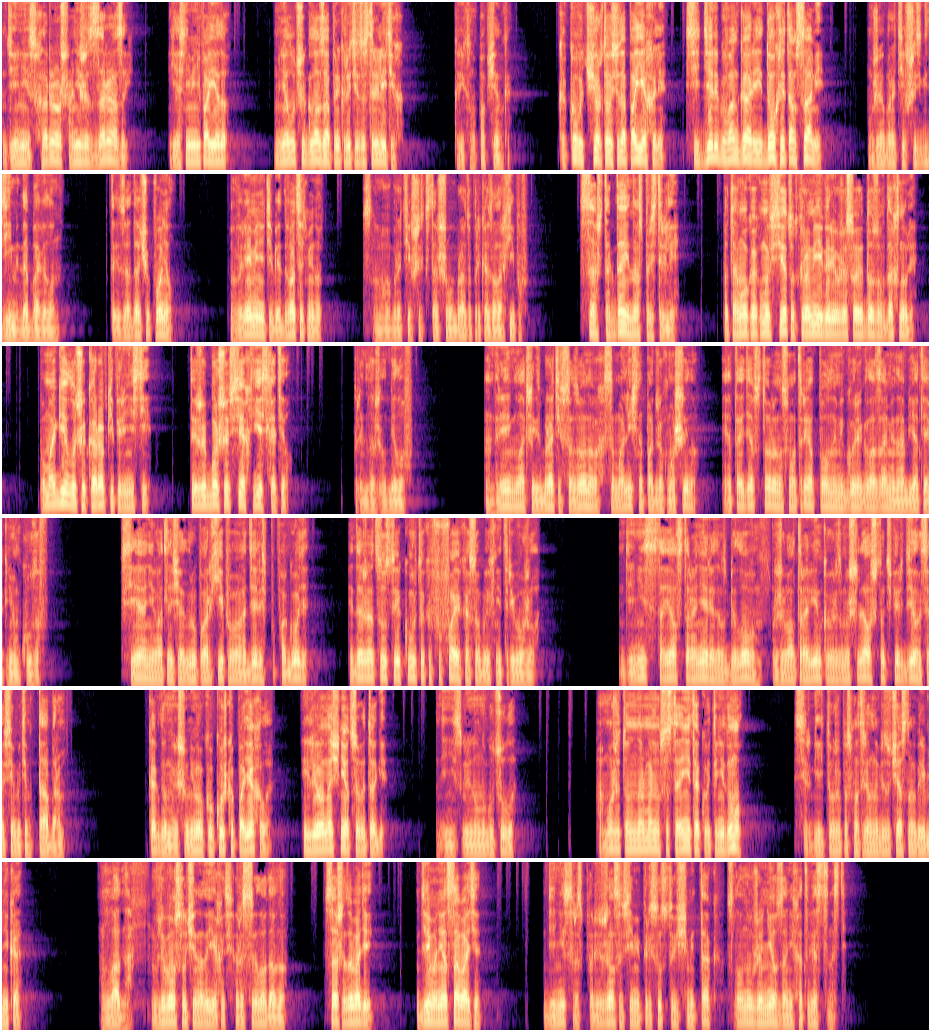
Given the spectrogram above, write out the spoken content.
Денис, хорош, они же с заразой. Я с ними не поеду. Мне лучше глаза прикрыть и застрелить их, крикнул Попченко. Какого черта вы сюда поехали? Сидели бы в ангаре и дохли там сами. Уже обратившись к Диме, добавил он. «Ты задачу понял? Времени тебе 20 минут». Снова обратившись к старшему брату, приказал Архипов. «Саш, тогда и нас пристрели. Потому как мы все тут, кроме Игоря, уже свою дозу вдохнули. Помоги лучше коробки перенести. Ты же больше всех есть хотел», — предложил Белов. Андрей, младший из братьев Сазоновых, самолично поджег машину и, отойдя в сторону, смотрел полными горя глазами на объятый огнем кузов. Все они, в отличие от группы Архипова, оделись по погоде, и даже отсутствие курток и фуфаек особо их не тревожило. Денис стоял в стороне рядом с Беловым, жевал травинку и размышлял, что теперь делать со всем этим табором. «Как думаешь, у него кукушка поехала? Или он начнется в итоге?» Денис взглянул на Гуцула. «А может, он в нормальном состоянии такой, ты не думал?» Сергей тоже посмотрел на безучастного грибника. Ладно, в любом случае надо ехать, рассвело давно. Саша, заводи. Дима, не отставайте. Денис распоряжался всеми присутствующими так, словно уже нес за них ответственность.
